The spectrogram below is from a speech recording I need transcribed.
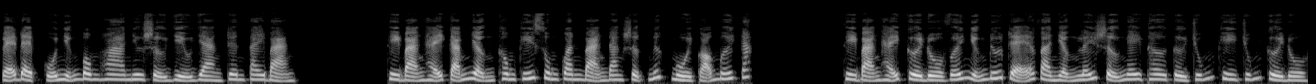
vẻ đẹp của những bông hoa như sự dịu dàng trên tay bạn. Thì bạn hãy cảm nhận không khí xung quanh bạn đang sực nức mùi cỏ mới cắt. Thì bạn hãy cười đùa với những đứa trẻ và nhận lấy sự ngây thơ từ chúng khi chúng cười đùa.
